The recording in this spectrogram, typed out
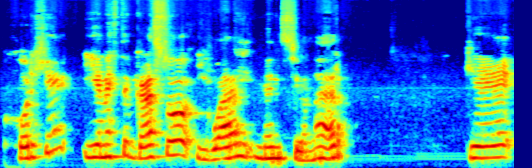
Jorge, y en este caso, igual mencionar que,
